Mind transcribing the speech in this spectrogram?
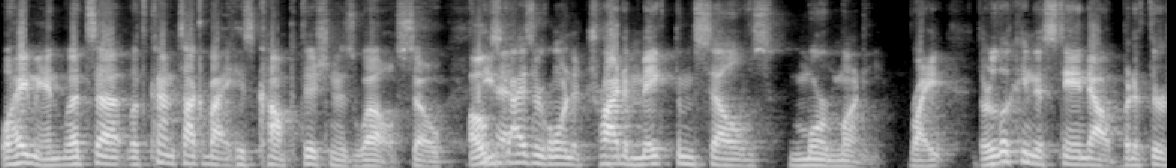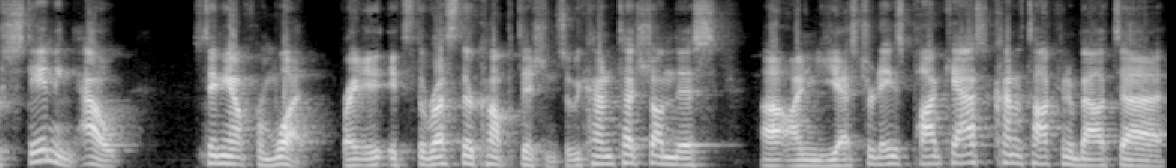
Well, hey man, let's uh let's kind of talk about his competition as well. So okay. these guys are going to try to make themselves more money, right? They're looking to stand out, but if they're standing out, standing out from what, right? It's the rest of their competition. So we kind of touched on this uh, on yesterday's podcast, kind of talking about uh,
